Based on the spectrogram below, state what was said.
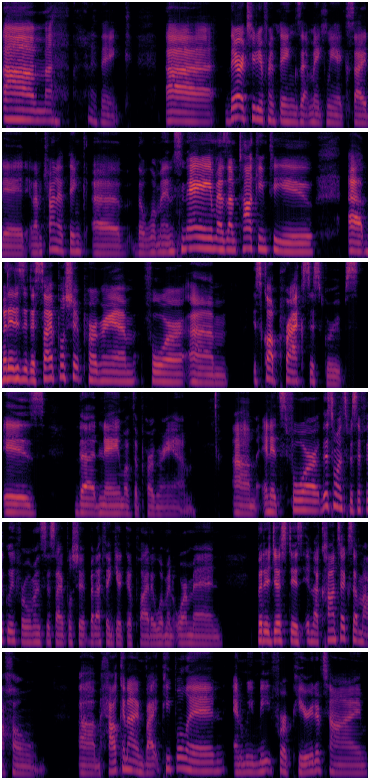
um I think. Uh, there are two different things that make me excited, and I'm trying to think of the woman's name as I'm talking to you. Uh, but it is a discipleship program for. Um, it's called Praxis Groups. Is the name of the program, um, and it's for this one specifically for women's discipleship. But I think it could apply to women or men. But it just is in the context of my home um, how can I invite people in and we meet for a period of time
